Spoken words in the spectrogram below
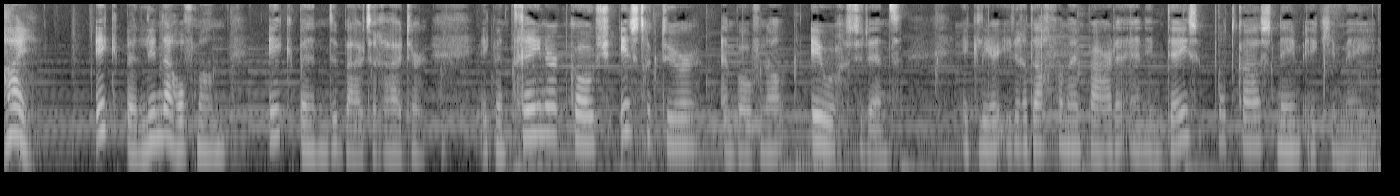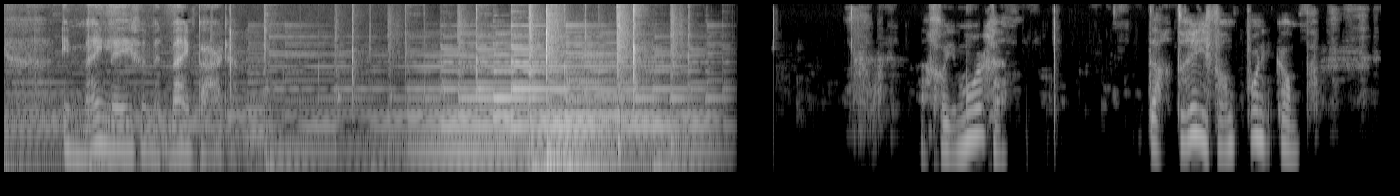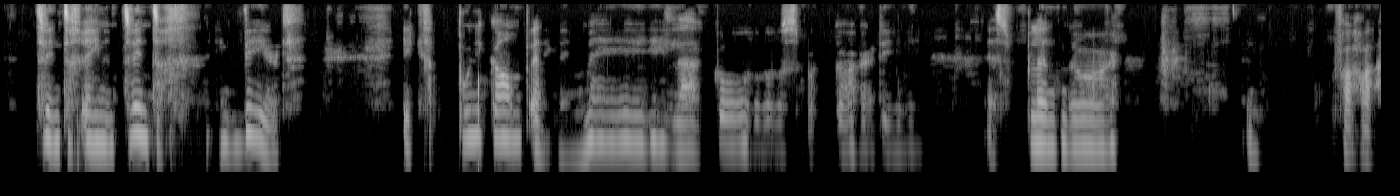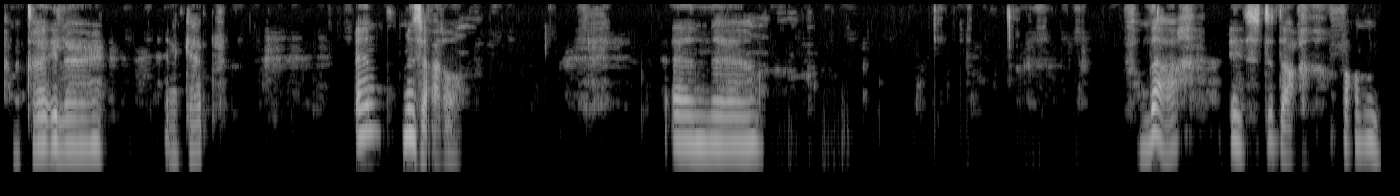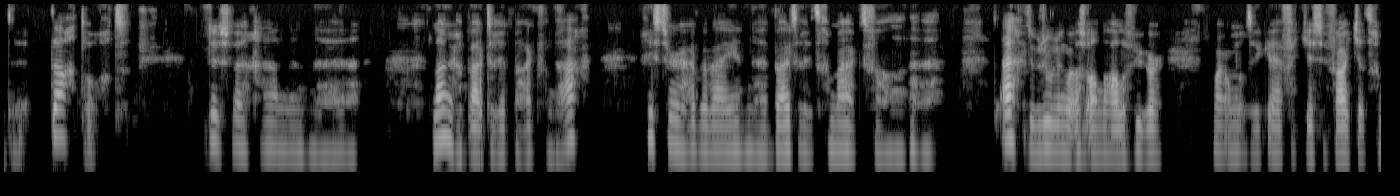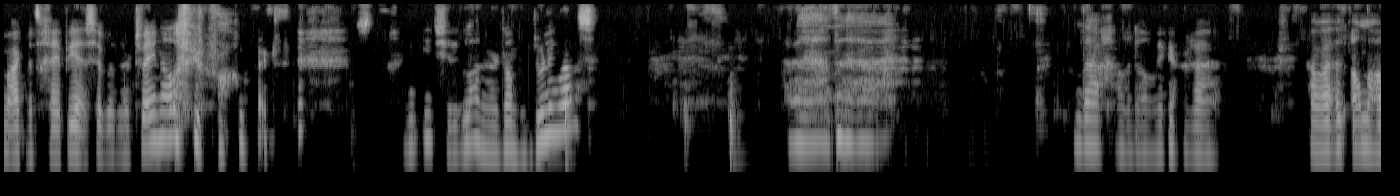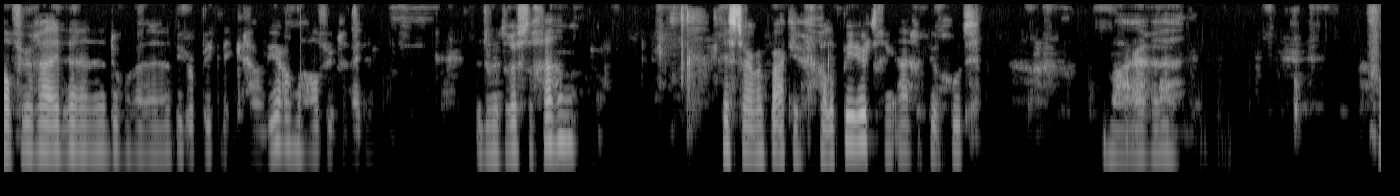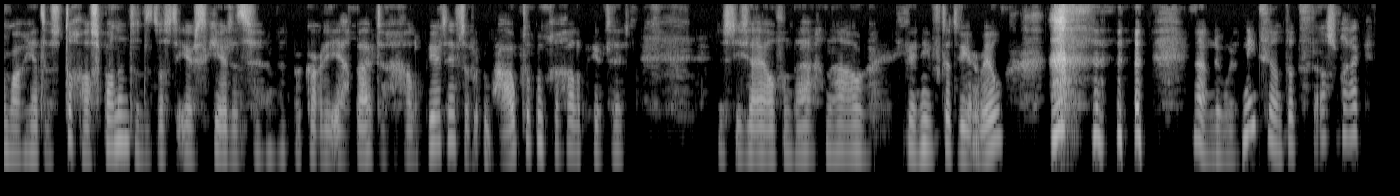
Hi, ik ben Linda Hofman. Ik ben de buitenruiter. Ik ben trainer, coach, instructeur en bovenal eeuwige student. Ik leer iedere dag van mijn paarden en in deze podcast neem ik je mee in mijn leven met mijn paarden. Goedemorgen. Dag 3 van Ponykamp 2021 in Weert. Ik ga ponykamp en ik neem mee Lagos, Bacardi, Esplendor, een vrachtwagen met trailer en een cap en mijn zadel. En uh, vandaag is de dag van de dagtocht. Dus we gaan een uh, langere buitenrit maken vandaag. Gisteren hebben wij een uh, buitenrit gemaakt van. Uh, eigenlijk de bedoeling was anderhalf uur. Maar omdat ik eventjes een foutje had gemaakt met de GPS, hebben we er 2,5 uur van gemaakt. Dus ietsje langer dan de bedoeling was. Uh, vandaag gaan we dan weer. gaan we anderhalf uur rijden. Doen we een uur picknick. Gaan we weer anderhalf uur rijden. We doen het rustig aan. Gisteren hebben we een paar keer gegalopeerd. Ging eigenlijk heel goed. Maar uh, voor Mariette was het toch wel spannend. Want het was de eerste keer dat ze met Bacardi echt buiten gegalopeerd heeft. Of überhaupt op hem gegalopeerd heeft. Dus die zei al vandaag, nou, ik weet niet of ik dat weer wil. nou, dan doen we het niet, want dat is de afspraak.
